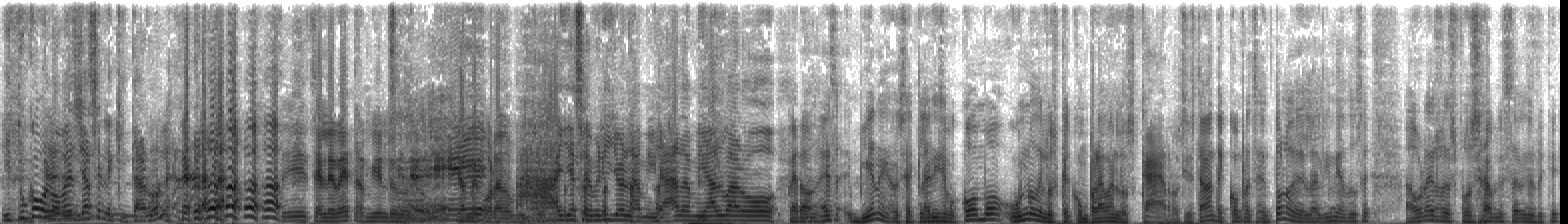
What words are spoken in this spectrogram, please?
¿Y tú cómo lo ves? ¿Ya se le quitaron? Sí, se le ve también luego. que ha mejorado mucho. Ay, ese brillo en la mirada, mi Álvaro. Pero es, viene, o sea, clarísimo, como uno de los que compraban los carros y estaban de compras en todo lo de la línea 12, ahora es responsable, ¿sabes de qué?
